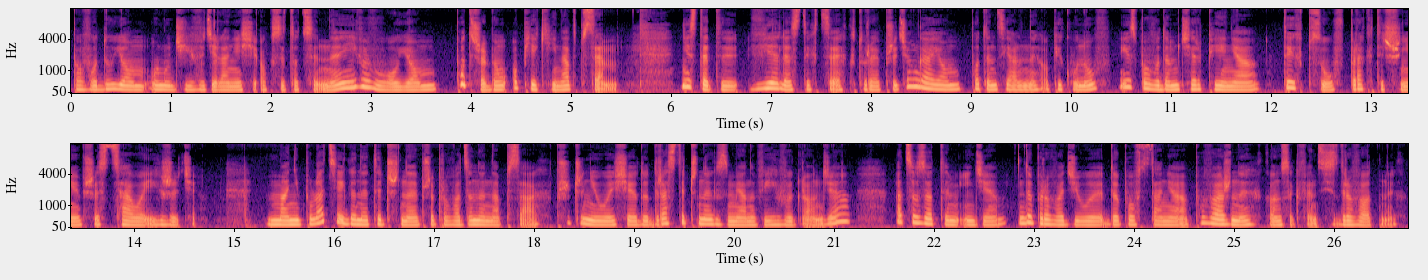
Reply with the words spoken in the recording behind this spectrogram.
powodują u ludzi wydzielanie się oksytocyny i wywołują potrzebę opieki nad psem. Niestety, wiele z tych cech, które przyciągają potencjalnych opiekunów, jest powodem cierpienia tych psów praktycznie przez całe ich życie. Manipulacje genetyczne przeprowadzone na psach przyczyniły się do drastycznych zmian w ich wyglądzie, a co za tym idzie, doprowadziły do powstania poważnych konsekwencji zdrowotnych.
